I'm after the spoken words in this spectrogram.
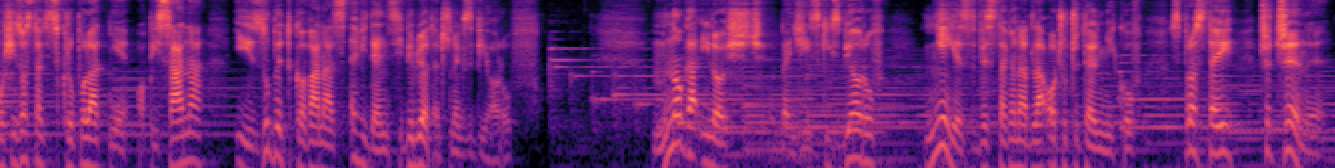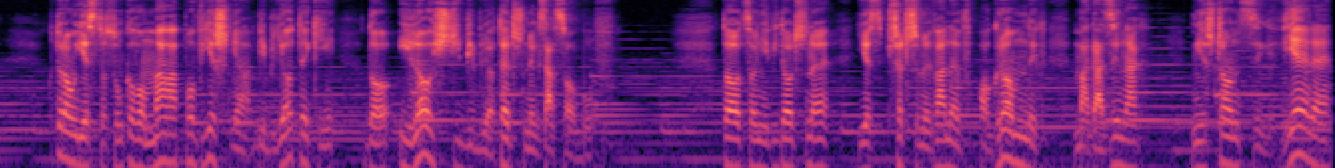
musi zostać skrupulatnie opisana i zubytkowana z ewidencji bibliotecznych zbiorów. Mnoga ilość będzińskich zbiorów nie jest wystawiona dla oczu czytelników z prostej przyczyny, którą jest stosunkowo mała powierzchnia biblioteki do ilości bibliotecznych zasobów. To, co niewidoczne, jest przetrzymywane w ogromnych magazynach mieszczących wiele,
